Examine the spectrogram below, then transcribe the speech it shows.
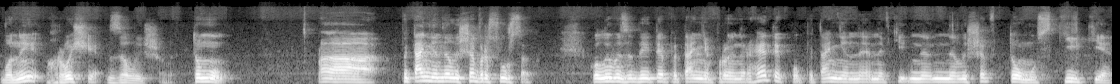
вони гроші залишили. Тому а, питання не лише в ресурсах. Коли ви задаєте питання про енергетику, питання не, не, в ті, не, не лише в тому, скільки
